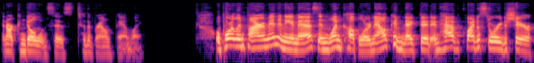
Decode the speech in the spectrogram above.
Then our condolences to the Brown family. Well, Portland firemen and EMS and one couple are now connected and have quite a story to share.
